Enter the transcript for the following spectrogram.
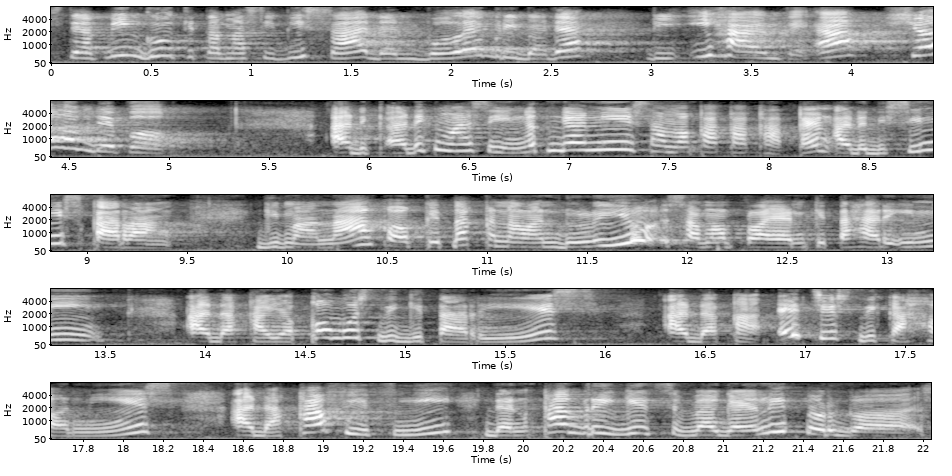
setiap minggu kita masih bisa dan boleh beribadah di IHMPA Shalom Depok. Adik-adik masih inget gak nih sama kakak-kakak yang ada di sini sekarang? Gimana kalau kita kenalan dulu yuk sama pelayan kita hari ini? Ada Kak Yakobus di gitaris, ada Kak Ecis di kahonis, ada Kak Vivi dan Kak Brigit sebagai liturgos.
